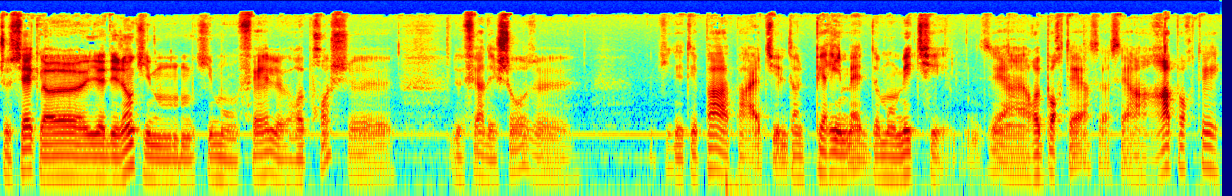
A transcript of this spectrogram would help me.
Je sais qu'il euh, y a des gens qui, m'ont fait le reproche de faire des choses qui n'étaient pas, paraît-il, dans le périmètre de mon métier. C'est un reporter, ça sert à rapporter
